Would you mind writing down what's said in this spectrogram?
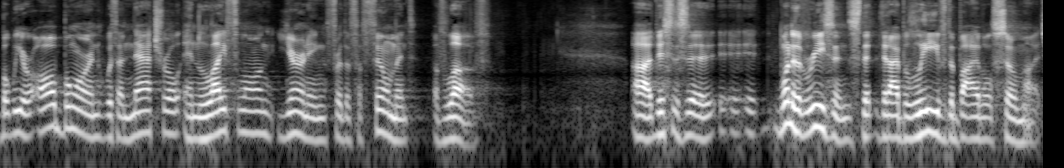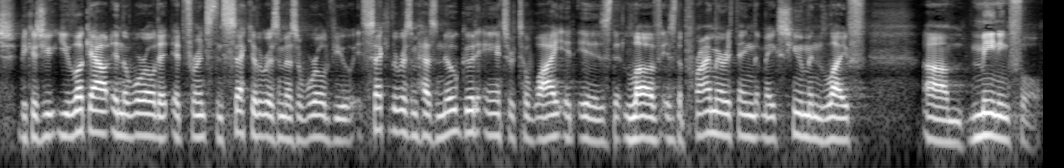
but we are all born with a natural and lifelong yearning for the fulfillment of love. Uh, this is a, it, one of the reasons that, that I believe the Bible so much. Because you, you look out in the world at, at, for instance, secularism as a worldview. Secularism has no good answer to why it is that love is the primary thing that makes human life um, meaningful,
